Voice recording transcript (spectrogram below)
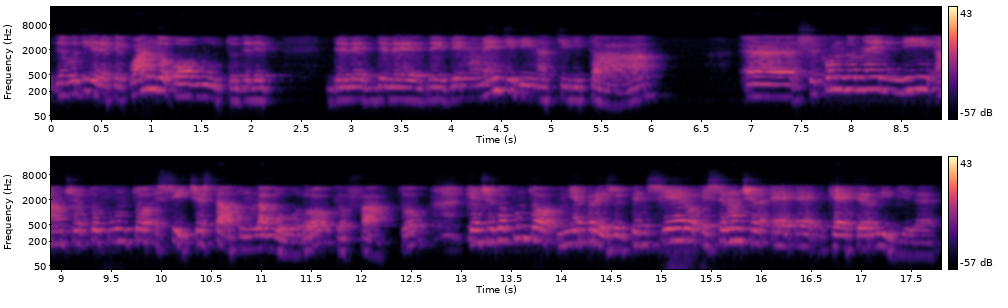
devo, dire che quando ho avuto delle, delle, delle, dei, dei, momenti di inattività, eh, secondo me lì a un certo punto, eh sì, c'è stato un lavoro che ho fatto che a un certo punto mi ha preso il pensiero e se non c'è, è, è, che è terribile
